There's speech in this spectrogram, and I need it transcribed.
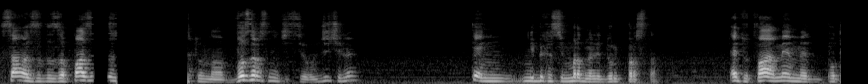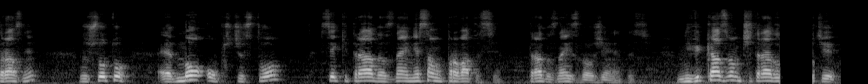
само за да запазят на възрастните си родители, те не биха си мръднали дори пръста. Ето това мен ме подразни, защото едно общество, всеки трябва да знае не само правата си, трябва да знае и задълженията си. Не ви казвам, че трябва да слушате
